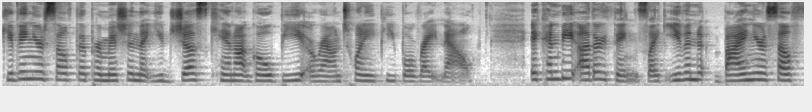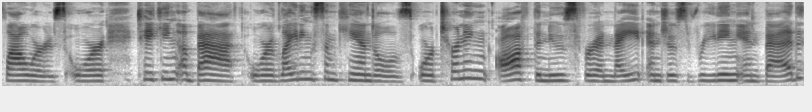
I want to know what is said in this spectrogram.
giving yourself the permission that you just cannot go be around 20 people right now. It can be other things like even buying yourself flowers or taking a bath or lighting some candles or turning off the news for a night and just reading in bed.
